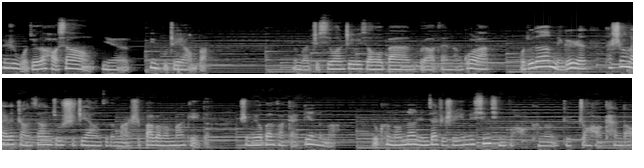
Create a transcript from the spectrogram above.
但是我觉得好像也并不这样吧。那么，只希望这位小伙伴不要再难过啦。我觉得每个人他生来的长相就是这样子的嘛，是爸爸妈妈给的，是没有办法改变的嘛。有可能呢，人家只是因为心情不好，可能就正好看到，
